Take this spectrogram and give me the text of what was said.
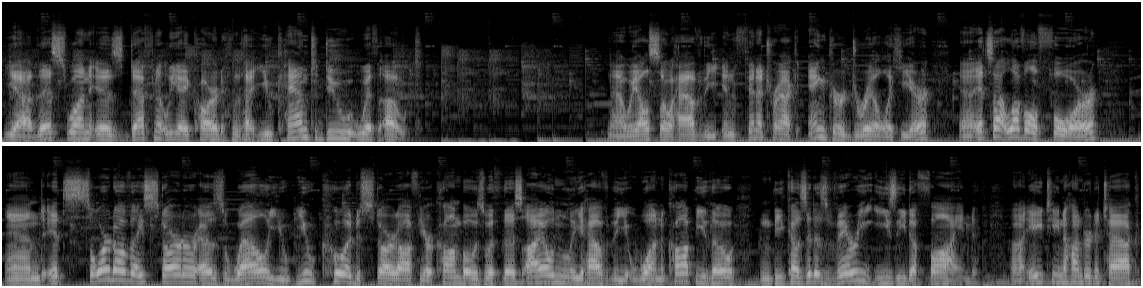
yeah, this one is definitely a card that you can't do without. Now we also have the Infinitrack Anchor Drill here. Uh, it's at level 4, and it's sort of a starter as well. You, you could start off your combos with this. I only have the one copy though, because it is very easy to find. Uh, 1800 attack,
